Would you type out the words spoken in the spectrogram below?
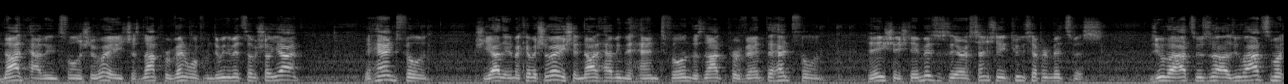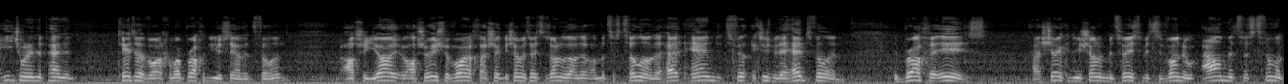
not having tefillin shareish does not prevent one from doing the mitzvah of shayat. The hand tefillin. and not having the hand tefillin does not prevent the head tefillin. They are essentially two separate mitzvahs. Each one independent. What bracha do you say on the tefillin? On the hand, excuse me, the head tefillin. The bracha is Hasher kedishanu mitzvahs mitzvanu al mitzvahs tefillin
